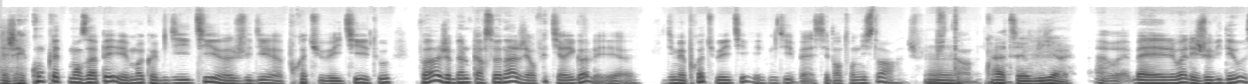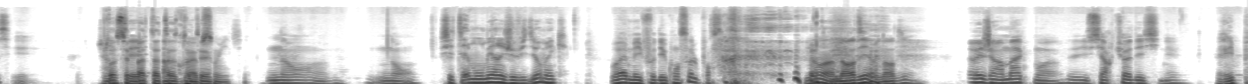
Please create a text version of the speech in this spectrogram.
Et j'avais complètement zappé. Et moi, quand il me dit E.T., euh, je lui dis euh, pourquoi tu veux E.T. et tout. Il fait, Ah, j'aime bien le personnage. Et en fait, il rigole. Et euh, je lui dis mais pourquoi tu veux E.T. Et il me dit bah, c'est dans ton histoire. Je fais Mm. putain. Ah, t'as oublié. ouais. Ah ouais, bah, ouais, les jeux vidéo, c'est. Toi, c'est pas ta tasse de incroyable thé. son hit. Non, euh, non. C'est tellement bien les jeux vidéo, mec. Ouais, mais il faut des consoles pour ça. Non, un ordi, un ordi. Ah ouais, j'ai un Mac, moi. Il sert que à dessiner. Rip.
